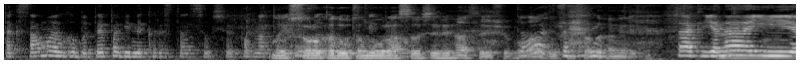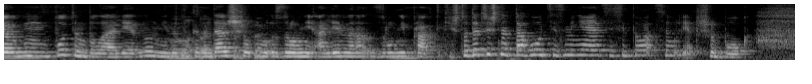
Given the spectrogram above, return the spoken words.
таксама ЛГБТ павінны карыстацца ўсёй паўнатой Ну, 40 гадоў таму расавая сегрегацыя яшчэ была Так, так. Амерыкі. Так, яна і потым была, але ну, не на Ну, так, так, так. узроўні, але на ўзроўні практыкі. Што датычна таго, ці змяняецца сітуацыя ў лепшы бок. А,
